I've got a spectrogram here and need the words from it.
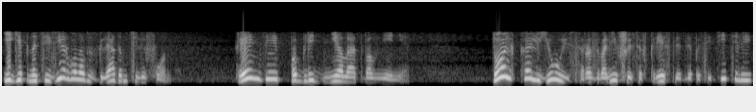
и гипнотизировала взглядом телефон. Кэнди побледнела от волнения. Только Льюис, развалившийся в кресле для посетителей,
